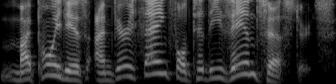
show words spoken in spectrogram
my point is, I'm very thankful to these ancestors.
